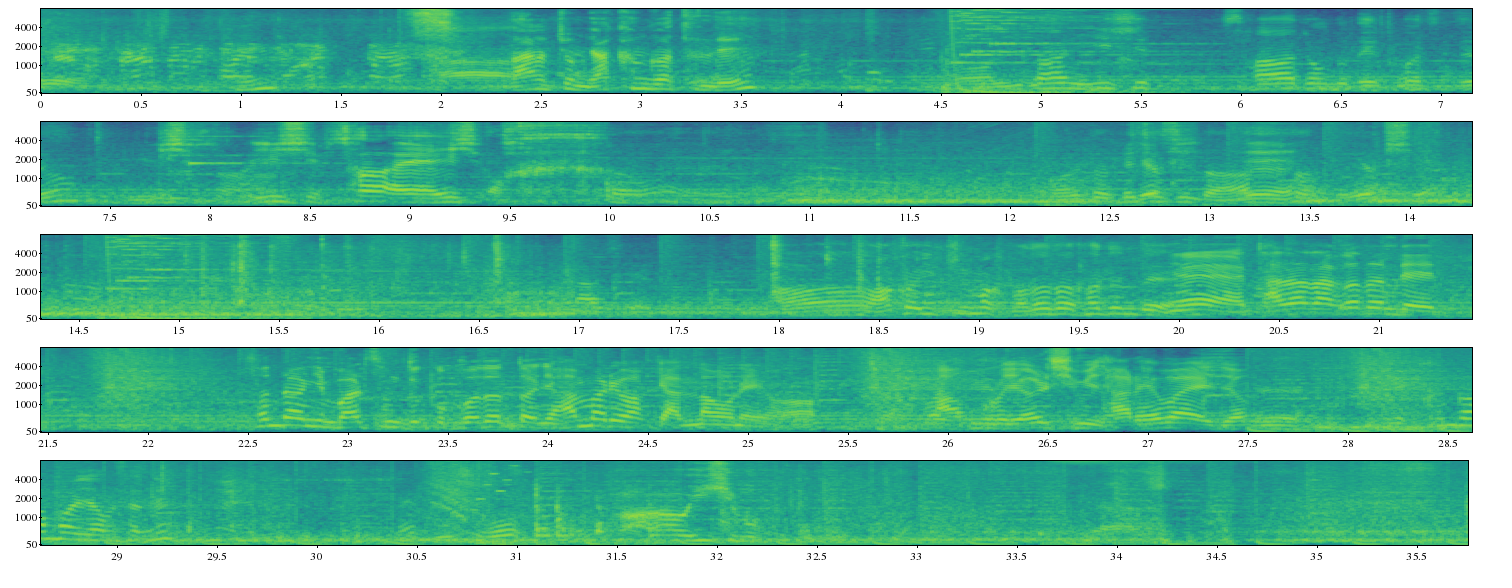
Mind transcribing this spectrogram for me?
나는 좀 약한 것 같은데? 어, 이거 한 24 정도 될 것 같은데요? 24, 24, 에, 20, 와, 어, 일단 괜찮습니다. 예. 역시. 아, 아까 입질 막 다다닥 하던데. 예, 다다다 걷었는데 선장님 말씀 듣고 걷었더니 한 마리밖에 안 나오네요. 앞으로 열심히 잘 해봐야죠. 큰거 한 마리 잡으셨네? 25. 아, 25.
